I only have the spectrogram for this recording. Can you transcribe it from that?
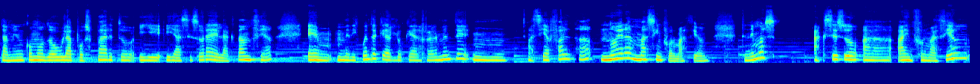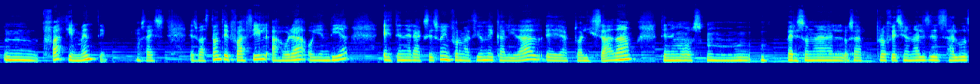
también como doula posparto y, asesora de lactancia, em, me di cuenta que lo que realmente mm, hacía falta no era más información. Tenemos acceso a, información mm, fácilmente. O sea, es, bastante fácil ahora, hoy en día, eh, tener acceso a información de calidad eh, actualizada. Tenemos mm, personal, o sea, profesionales de salud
